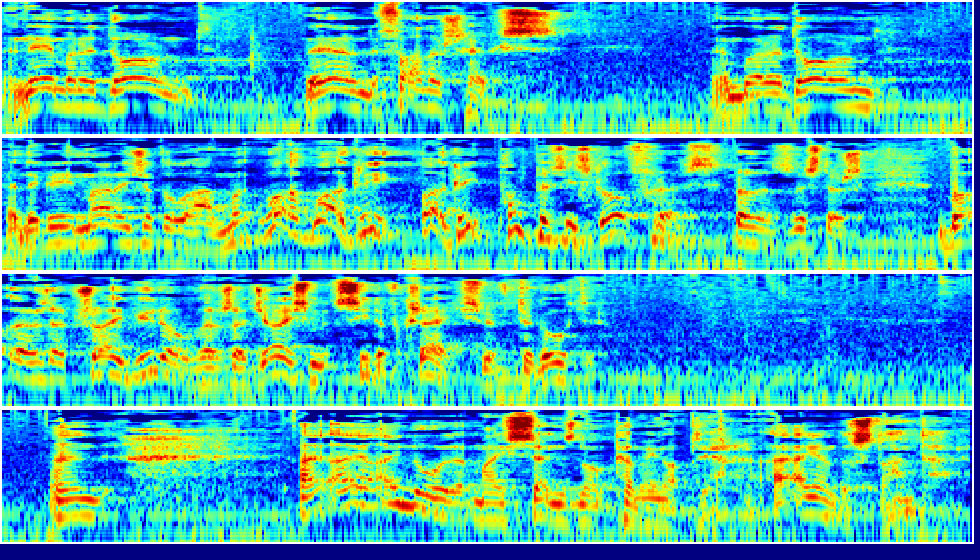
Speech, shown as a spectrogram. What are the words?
And then we're adorned there in the Father's house. And we're adorned at the great marriage of the Lamb. What, what, what, a great, what a great purpose He's got for us, brothers and sisters. But there's a tribunal, there's a judgment seat of Christ we have to go to. And I, I, I know that my sin's not coming up there. I, I understand that.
